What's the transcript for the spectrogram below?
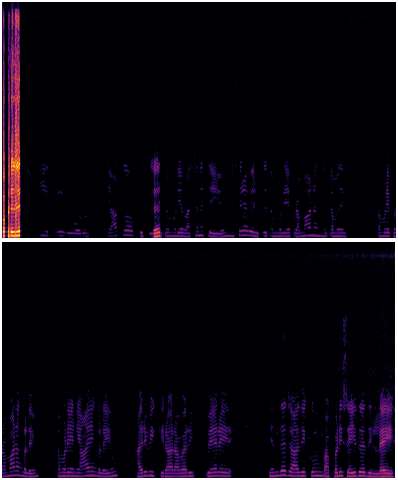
அப்பொழுது தண்ணீர்கள் ஓடும். தம்முடைய வசனத்தையும் இஸ்ரவேலுக்கு தம்முடைய பிரமாணங்கள் தமது தம்முடைய பிரமாணங்களையும் தம்முடைய நியாயங்களையும் அறிவிக்கிறார். அவர் வேற எந்த ஜாதிக்கும் அப்படி செய்ததில்லை.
